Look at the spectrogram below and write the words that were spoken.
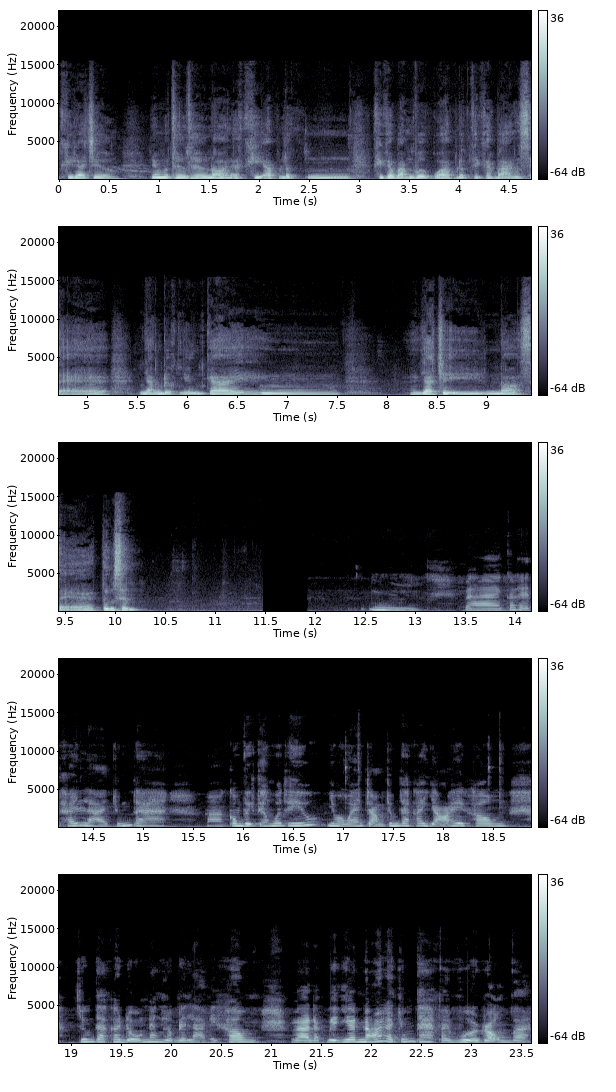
khi ra trường. Nhưng mà thường thường nói là khi áp lực ừ, khi các bạn vượt qua áp lực thì các bạn sẽ nhận được những cái ừ, giá trị nó sẽ tương xứng và có thể thấy là chúng ta à, công việc thì không có thiếu nhưng mà quan trọng chúng ta có giỏi hay không chúng ta có đủ năng lực để làm hay không. Và đặc biệt như anh nói là chúng ta phải vừa rộng và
